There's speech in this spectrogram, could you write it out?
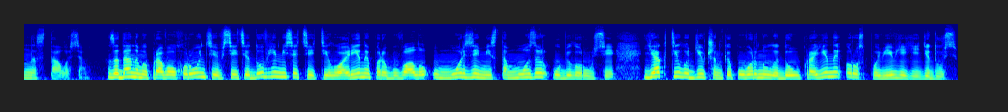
не сталося. За даними правоохоронців, всі ці довгі місяці тіло Аріни перебувало у морзі міста Мозер у Білорусі. Як тіло дівчинки повернули до України, розповів її дідусь.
